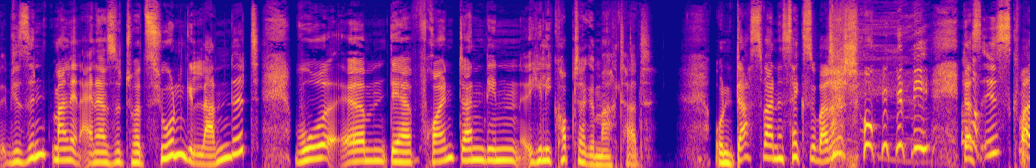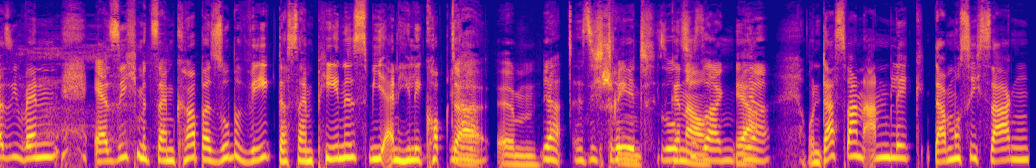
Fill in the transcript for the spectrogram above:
wir sind mal in einer Situation gelandet, wo ähm, der Freund dann den Helikopter gemacht hat. Und das war eine Sexüberraschung. Das ist quasi, wenn er sich mit seinem Körper so bewegt, dass sein Penis wie ein Helikopter Ja. ähm, Ja, sich dreht, schwingt. sozusagen. Genau, ja. Ja. Und das war ein Anblick, da muss ich sagen,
